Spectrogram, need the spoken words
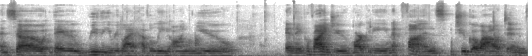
and so they really rely heavily on you and they provide you marketing funds to go out and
